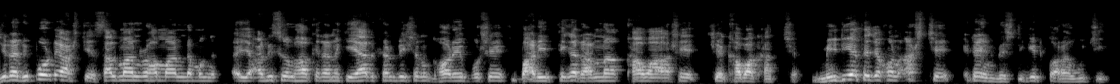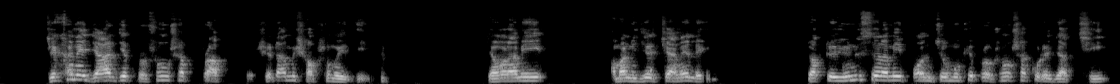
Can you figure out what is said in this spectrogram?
যেটা রিপোর্টে আসছে, সালমান রহমান এবং এই আনিসুল হক এরা নাকি এয়ার কন্ডিশন ঘরে বসে বাড়ির থেকে রান্না খাওয়া আসে, সে খাওয়া খাচ্ছে। মিডিয়াতে যখন আসছে, এটা ইনভেস্টিগেট করা উচিত। যেখানে যার যে প্রশংসা প্রাপ্ত, সেটা আমি সবসময় দিই। যেমন আমি আমার নিজের চ্যানেলে ডক্টর ইউনুসের আমি পঞ্চমুখে প্রশংসা করে যাচ্ছি।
